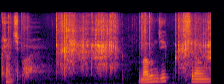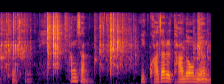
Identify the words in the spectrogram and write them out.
크런치볼 먹음직스러운 크런치볼 항상 이 과자를 다 넣으면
